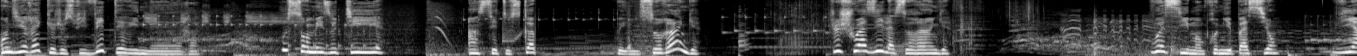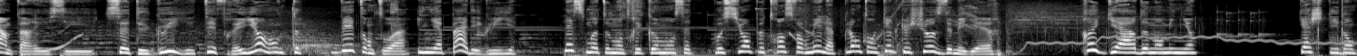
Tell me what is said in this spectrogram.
On dirait que je suis vétérinaire. Sont mes outils Un stéthoscope et une seringue Je choisis la seringue. Voici mon premier patient. Viens par ici. Cette aiguille est effrayante. Détends-toi, il n'y a pas d'aiguille. Laisse-moi te montrer comment cette potion peut transformer la plante en quelque chose de meilleur. Regarde, mon mignon. Cache tes dents.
